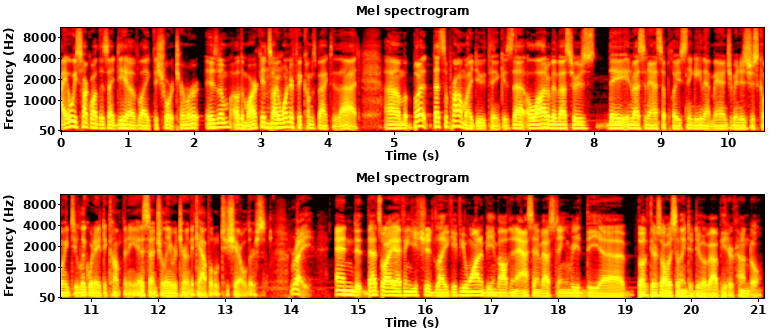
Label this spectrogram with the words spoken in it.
i always talk about this idea of like the short-termism of the market. So i wonder if it comes back to that. Um, but that's the problem i do think is that a lot of investors they invest in asset plays thinking that management is just going to liquidate the company essentially and return the capital to shareholders. Right. And that's why I think you should like if you want to be involved in asset investing, read the uh, book. There's always something to do about Peter Cundill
